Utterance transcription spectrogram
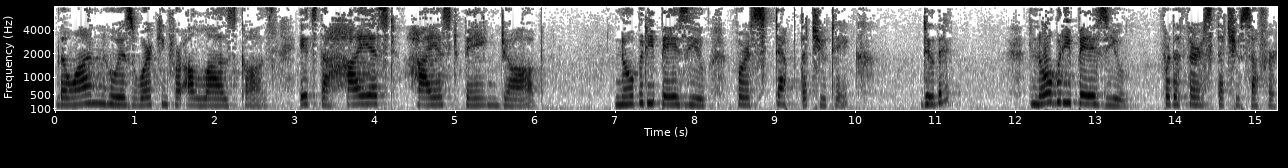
The one who is working for Allah's cause. It's the highest, highest paying job. Nobody pays you for a step that you take. Do they? Nobody pays you for the thirst that you suffer.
